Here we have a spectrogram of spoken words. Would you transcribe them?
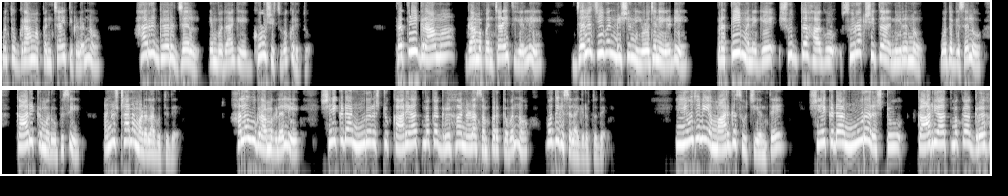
ಮತ್ತು ಗ್ರಾಮ ಪಂಚಾಯಿತಿಗಳನ್ನು ಹರ್ ಘರ್ ಜಲ್ ಎಂಬುದಾಗಿ ಘೋಷಿಸುವ ಕುರಿತು. ಪ್ರತಿ ಗ್ರಾಮ ಗ್ರಾಮ ಪಂಚಾಯಿತಿಯಲ್ಲಿ ಜಲಜೀವನ್ ಮಿಷನ್ ಯೋಜನೆಯಡಿ ಪ್ರತಿ ಮನೆಗೆ ಶುದ್ಧ ಹಾಗೂ ಸುರಕ್ಷಿತ ನೀರನ್ನು ಒದಗಿಸಲು ಕಾರ್ಯಕ್ರಮ ರೂಪಿಸಿ ಅನುಷ್ಠಾನ ಮಾಡಲಾಗುತ್ತಿದೆ. ಹಲವು ಗ್ರಾಮಗಳಲ್ಲಿ ಶೇಕಡ ನೂರರಷ್ಟು ಕಾರ್ಯಾತ್ಮಕ ಗೃಹ ನಳ ಸಂಪರ್ಕವನ್ನು ಒದಗಿಸಲಾಗಿರುತ್ತದೆ. ಈ ಯೋಜನೆಯ ಮಾರ್ಗಸೂಚಿಯಂತೆ ಶೇಕಡ ನೂರರಷ್ಟು ಕಾರ್ಯಾತ್ಮಕ ಗೃಹ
